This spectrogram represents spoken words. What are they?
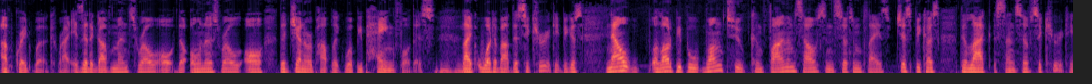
upgrade work? Right? Is it the government's role or the owner's role, or the general public will be paying for this? Mm -hmm. Like, what about the security? Because now a lot of people want to confine themselves in certain place just because they lack a sense of security.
